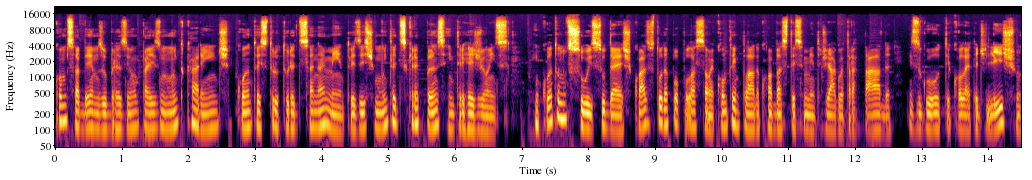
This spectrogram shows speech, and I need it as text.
Como sabemos, o Brasil é um país muito carente quanto à estrutura de saneamento. Existe muita discrepância entre regiões. Enquanto no sul e sudeste quase toda a população é contemplada com abastecimento de água tratada, esgoto e coleta de lixo,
